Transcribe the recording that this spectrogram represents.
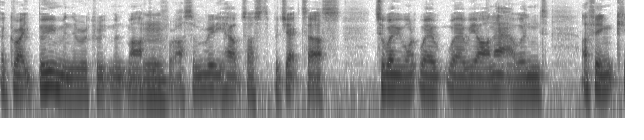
a great boom in the recruitment market Mm. for us, and really helped us to project us to where we want where where we are now. And I think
